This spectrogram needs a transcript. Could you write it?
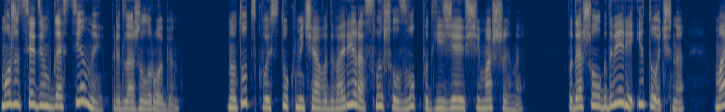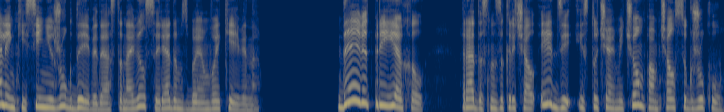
«Может, сядем в гостиной?» — предложил Робин. Но тут сквозь стук меча во дворе расслышал звук подъезжающей машины. Подошел к двери и точно, маленький синий жук Дэвида остановился рядом с БМВ Кевина. «Дэвид приехал!» радостно закричал Эдди и, стуча мечом, помчался к жуку.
